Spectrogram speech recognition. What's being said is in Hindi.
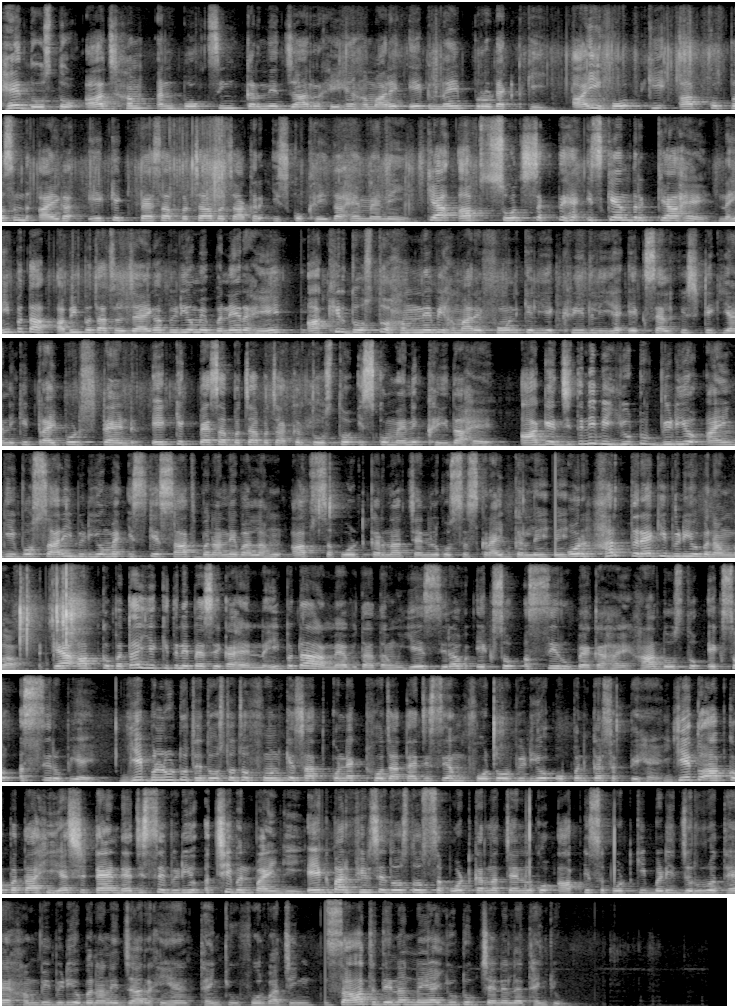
है दोस्तों, आज हम अनबॉक्सिंग करने जा रहे हैं हमारे एक नए प्रोडक्ट की। आई होप कि आपको पसंद आएगा। एक एक पैसा बचा बचा कर इसको खरीदा है मैंने। क्या आप सोच सकते हैं इसके अंदर क्या है? नहीं पता? अभी पता चल जाएगा। वीडियो में बने रहे। आखिर दोस्तों, हमने भी हमारे फ़ोन के लिए खरीद ली है एक सेल्फी स्टिक यानी कि ट्राईपोर्ड स्टैंड एक एक पैसा बचा बचा कर दोस्तों, इसको मैंने खरीदा है। आगे जितनी भी YouTube वीडियो आएँगी, वो सारी वीडियो मैं इसके साथ बनाने वाला हूँ। आप सपोर्ट करना चैनल को सब्सक्राइब कर लें और हर तरह की वीडियो बनाऊँगा। क्या आपको पता है ये कितने पैसे का है? नहीं पता। मैं बताता हूँ, ये सिर्फ़ एक सौ अस्सी का है। हाँ दोस्तों, एक सौ रुपये ये ब्लूटूथ है दोस्तों, जो फ़ोन के साथ कनेक्ट हो जाता है, जिससे हम फ़ोटो, वीडियो ओपन कर सकते हैं। ये तो आपको पता ही है, स्टैंड है, जिससे वीडियो अच्छी बन पाएँगी। एक बार फिर से दोस्तों सपोर्ट करना चैनल को आपके सपोर्ट की बड़ी ज़रूरत है। हम भी वीडियो बनाने जा रहे हैं। थैंक यू फॉर वॉचिंग साथ देना नया यूट्यूब चैनल है। Thank you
